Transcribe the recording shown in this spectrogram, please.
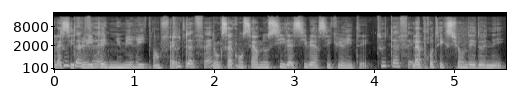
la Tout à sécurité numérique, en fait. Tout à fait. Donc ça concerne aussi la cybersécurité, Tout à fait. la protection des données.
